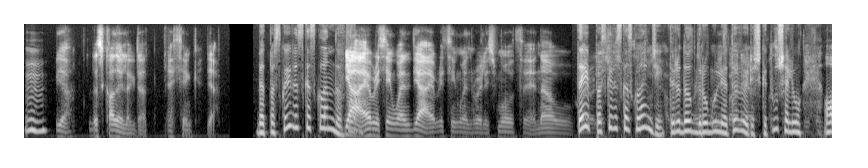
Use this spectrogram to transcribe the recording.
Mm. Yeah, let's call it like that. I think. Yeah. Bet paskui viskas sklandu. Yeah, everything went. Yeah, everything went really smooth. Uh, now. Taip, paskui viskas sklandžiai. Turiu daug draugų lietuvių ir iš kitų šalių, o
